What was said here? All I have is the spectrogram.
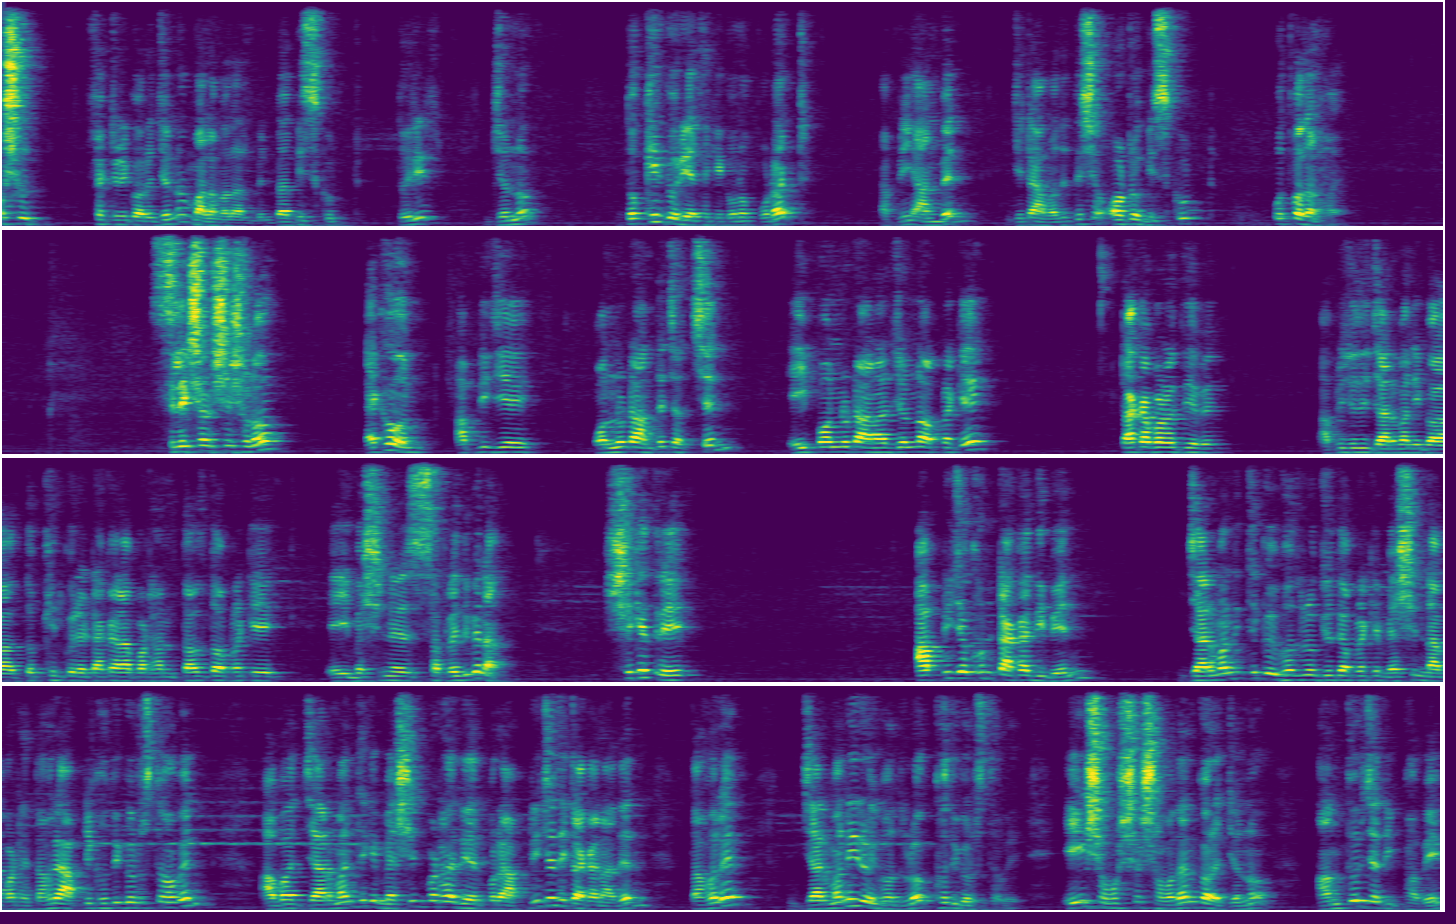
ওষুধ ফ্যাক্টরি করার জন্য মালামাল আনবেন বা বিস্কুট তৈরির জন্য। দক্ষিণ কোরিয়া থেকে কোনো প্রোডাক্ট আপনি আনবেন যেটা আমাদের দেশে অটো বিস্কুট উৎপাদন হয়। সিলেকশন শেষ হলো। এখন আপনি যে পণ্যটা আনতে চাচ্ছেন, এই পণ্যটা আনার জন্য আপনাকে টাকা পাঠাতে হবে। আপনি যদি জার্মানি বা দক্ষিণ কোরিয়া টাকা না পাঠান, তাহলে তো আপনাকে এই মেশিনের সাপ্লাই দিবে না। সেক্ষেত্রে আপনি যখন টাকা দিবেন, জার্মানি থেকে ওই ভদ্রলোক যদি আপনাকে মেশিন না পাঠায়, তাহলে আপনি ক্ষতিগ্রস্ত হবেন। আবার জার্মানি থেকে মেশিন পাঠিয়ে দেওয়ার পরে আপনি যদি টাকা না দেন, তাহলে জার্মানির ওই ভদ্রলোক ক্ষতিগ্রস্ত হবে। এই সমস্যার সমাধান করার জন্য আন্তর্জাতিকভাবে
